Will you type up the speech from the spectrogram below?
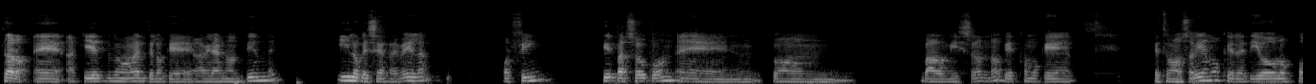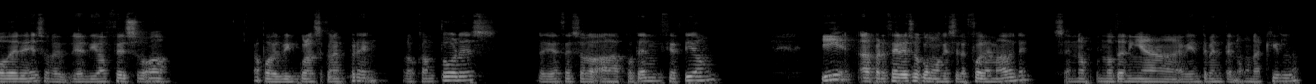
Claro, eh, aquí es nuevamente lo que Gavilar no entiende y lo que se revela, por fin, qué pasó con, eh, con ¿no? Que es como que, que esto no lo sabíamos, que le dio los poderes, eso, le, dio acceso a, a, poder vincularse con Spren, a los cantores, le dio acceso a la, potenciación. Y al parecer eso como que se le fue de madre. no, no, tenía, evidentemente no una esquirla.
